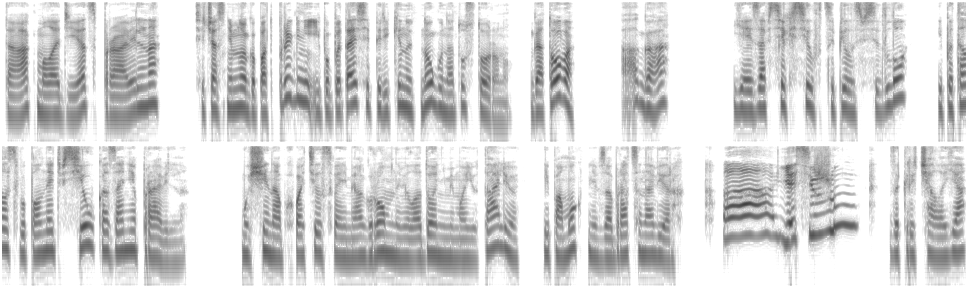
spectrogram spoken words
Так, молодец, правильно. Сейчас немного подпрыгни и попытайся перекинуть ногу на ту сторону. Готова? Ага. Я изо всех сил вцепилась в седло и пыталась выполнять все указания правильно. Мужчина обхватил своими огромными ладонями мою талию и помог мне взобраться наверх. «А, я сижу!» — закричала я.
